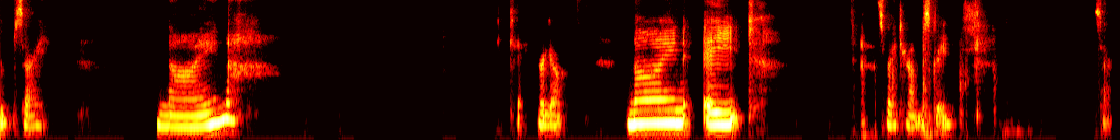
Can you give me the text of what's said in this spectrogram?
oops, sorry, 9. Okay, here we go. 9, 8, that's right here on the screen. Sorry,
